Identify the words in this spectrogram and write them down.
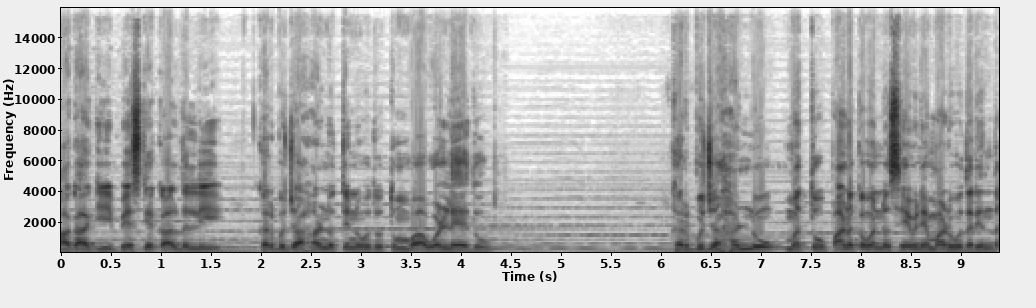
ಹಾಗಾಗಿ ಬೇಸಿಗೆ ಕಾಲದಲ್ಲಿ ಕರ್ಬೂಜ ಹಣ್ಣು ತಿನ್ನುವುದು ತುಂಬ ಒಳ್ಳೆಯದು. ಕರ್ಬೂಜ ಹಣ್ಣು ಮತ್ತು ಪಾನಕವನ್ನು ಸೇವನೆ ಮಾಡುವುದರಿಂದ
